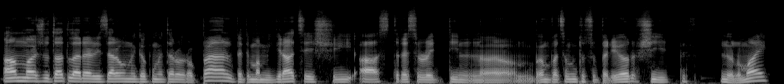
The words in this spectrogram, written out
Am ajutat la realizarea unui documentar european pe tema migrației și a stresului din uh, învățământul superior și nu numai.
